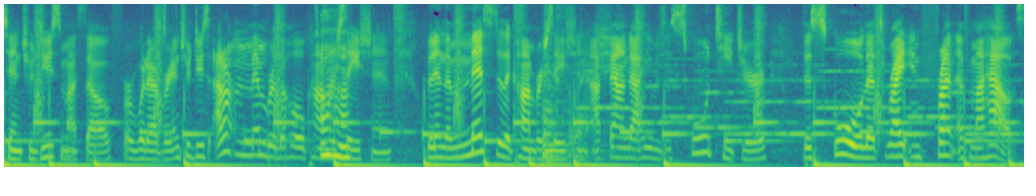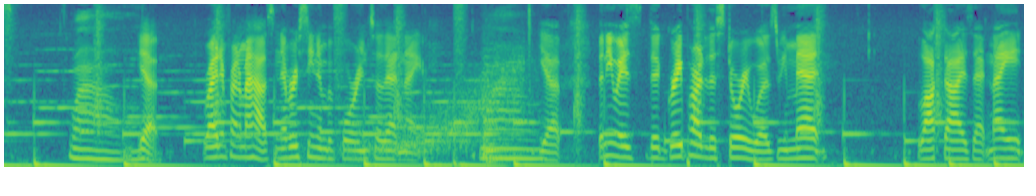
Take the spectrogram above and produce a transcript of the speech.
To introduce myself or whatever. Introduce. I don't remember the whole uh-huh. conversation, but in the midst of the conversation, I found out he was a school teacher. The school that's right in front of my house. wow. Yeah, right in front of my house. Never seen him before until that night. Wow. Yep. But anyways, the great part of the story was we met, locked eyes that night.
